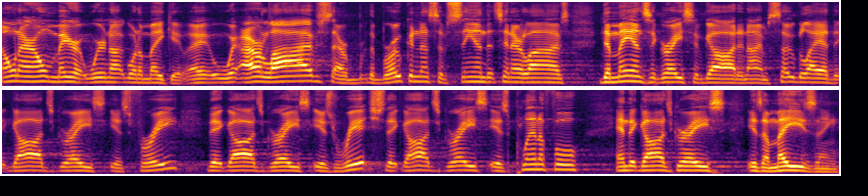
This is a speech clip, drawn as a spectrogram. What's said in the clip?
On our own merit, we're not going to make it. Uh, our lives, our, the brokenness of sin that's in our lives, demands the grace of God, and I am so glad that God's grace is free that God's grace is rich, that God's grace is plentiful, and that God's grace is amazing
